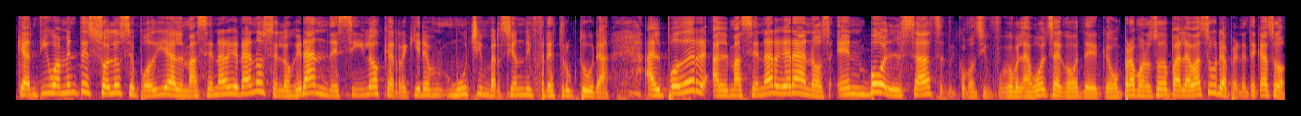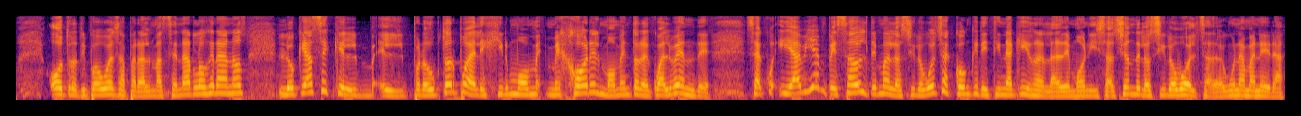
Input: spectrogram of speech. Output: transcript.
que antiguamente solo se podía almacenar granos en los grandes silos que requieren mucha inversión de infraestructura. Al poder almacenar granos en bolsas, como si fueran las bolsas que, compramos nosotros para la basura, pero en este caso otro tipo de bolsas para almacenar los granos, lo que hace es que el, el productor pueda elegir mejor el momento en el cual vende. ¿Se acu- Y había empezado el tema de las silobolsas con Cristina Kirchner, la demonización de los silobolsas, de alguna manera.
